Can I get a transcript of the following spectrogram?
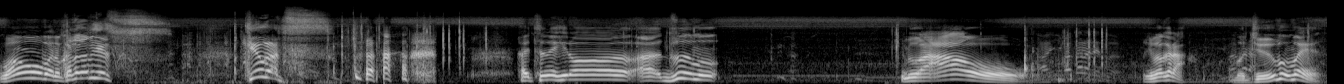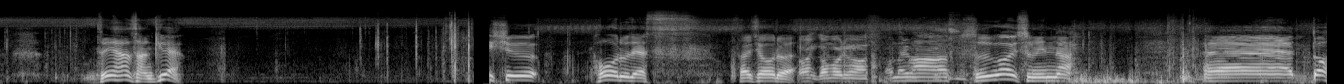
ワンオーバーの型紙です。9月 はい常広あズーム。うわお。今からもう十分うまい前半3球やん一周ホールです。最初ホール。はい頑張ります。頑張ります。すごいっすみんな。えー、っと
